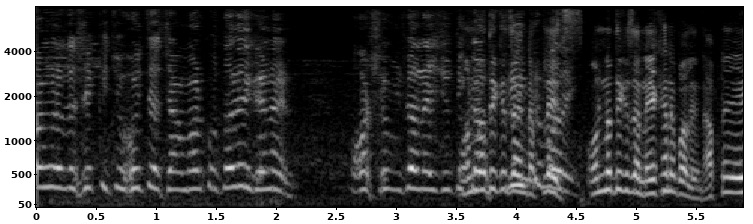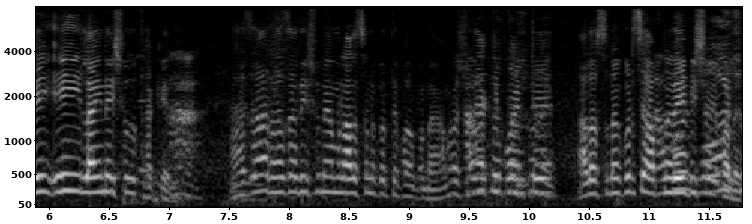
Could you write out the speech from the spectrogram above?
বাংলাদেশে কিছু হইতেছে আমার কথা লিখেনেন অসুবিধা নেই যদি অন্যদিকে যান না প্লিজ অন্যদিকে যান এখানে বলেন আপনি এই এই লাইনে শুধু থাকেন। হ্যাঁ। হাজার হাজার ইস্যু আমরা আলোচনা করতে পারব না। আমরা শুধু একই পয়েন্টে আলোচনা করছি আপনার এই বিষয়ে বলেন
